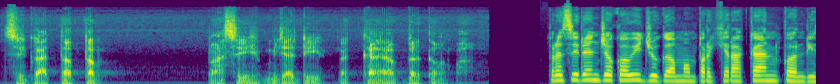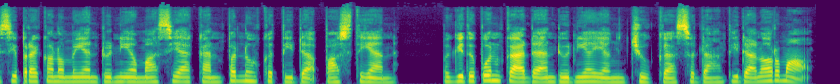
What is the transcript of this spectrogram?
juga tetap masih menjadi negara berkembang. Presiden Jokowi juga memperkirakan kondisi perekonomian dunia masih akan penuh ketidakpastian. Begitupun keadaan dunia yang juga sedang tidak normal.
